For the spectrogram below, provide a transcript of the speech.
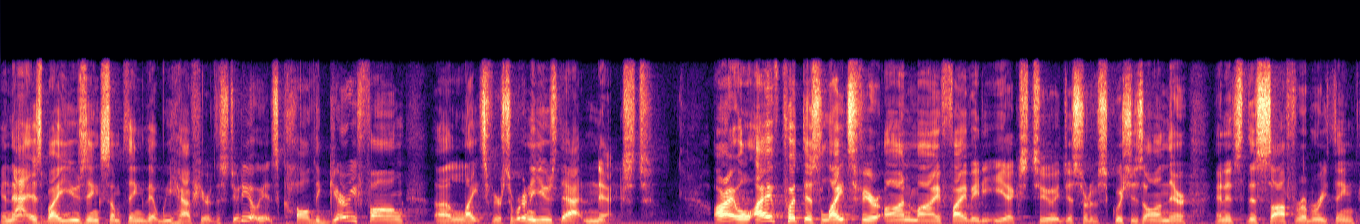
and that is by using something that we have here at the studio. It's called the Gary Fong uh, Light Sphere, so we're going to use that next. All right, well, I've put this light sphere on my 580EX2. It just sort of squishes on there, and it's this soft rubbery thing.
